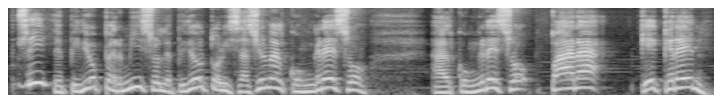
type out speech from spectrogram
pues sí, le pidió permiso, le pidió autorización al Congreso, al Congreso para, ¿qué creen?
